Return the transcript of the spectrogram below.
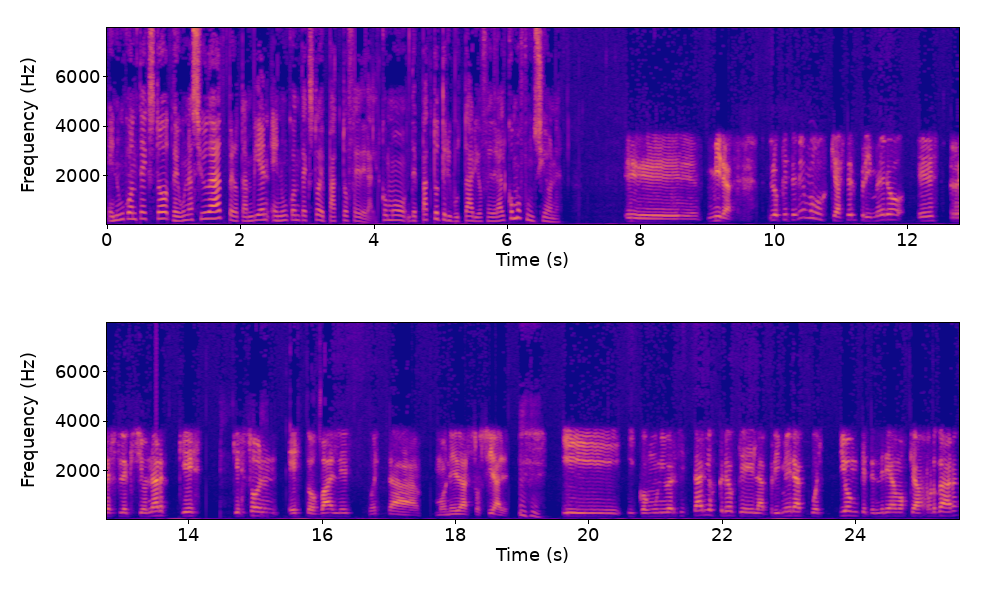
en un contexto de una ciudad, pero también en un contexto de pacto federal, como de pacto tributario federal? ¿Cómo funciona? Eh, mira, lo que tenemos que hacer primero es reflexionar qué, qué son estos vales o esta moneda social. Y, como universitarios creo que la primera cuestión que tendríamos que abordar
